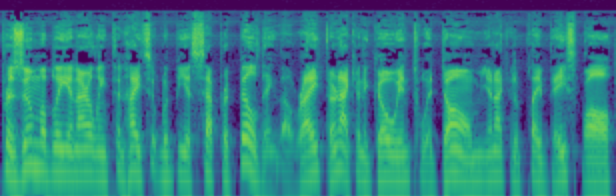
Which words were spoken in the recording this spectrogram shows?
Presumably in Arlington Heights, it would be a separate building, though, right? They're not going to go into a dome. You're not going to play baseball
